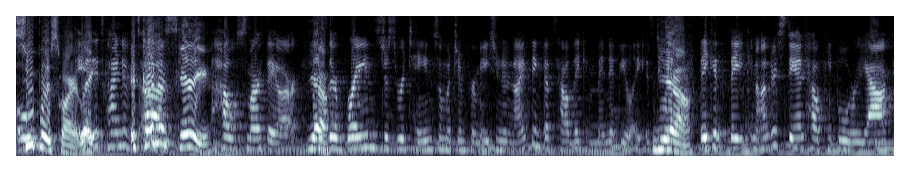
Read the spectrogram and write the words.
oh, Super smart. it- Like it's kind of it's kind um, of scary. how smart they are. Yeah. Because their brains just retain so much information, and I think that's how they can manipulate. is Yeah. They can they can understand how people react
